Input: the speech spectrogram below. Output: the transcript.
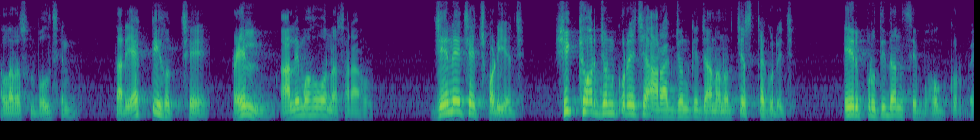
আল্লাহ রসুল বলছেন, তার একটি হচ্ছে এলম আলেমাহ নাসারাহ জেনেছে, ছড়িয়েছে। শিক্ষা অর্জন করেছে, আর একজনকে জানানোর চেষ্টা করেছে। এর প্রতিদান সে ভোগ করবে।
